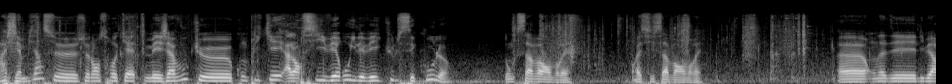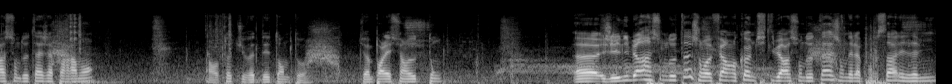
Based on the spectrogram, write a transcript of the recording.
Ah, j'aime bien ce, ce lance-roquette. Mais j'avoue que compliqué. Alors, s'il verrouille les véhicules, c'est cool. Donc, ça va en vrai. Ouais, si, ça va en vrai. Euh, on a des libérations d'otages apparemment. Alors, toi, tu vas te détendre, toi. Tu vas me parler sur un autre ton. Euh, j'ai une libération d'otages. On va faire encore une petite libération d'otages. On est là pour ça, les amis.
